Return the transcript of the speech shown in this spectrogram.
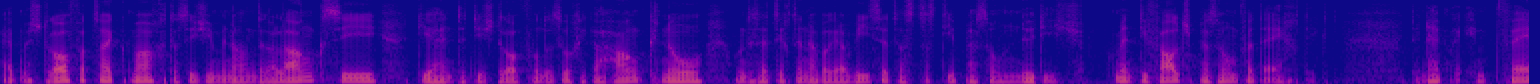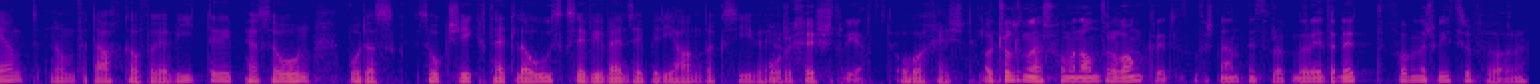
hat man Strafanzeige gemacht, das war in einem anderen Land, gewesen. die haben die Strafuntersuchung an Hand genommen und es hat sich dann aber erwiesen, dass das die Person nicht ist. Man hat die falsche Person verdächtigt. Dann hat man entfernt noch einen Verdacht auf eine weitere Person, die das so geschickt hat ausgesehen, wie wenn es eben die andere gewesen wäre. Orchestriert. Orchestriert. Oh, Entschuldigung, du hast von einem anderen Land geredet, eine Verständnisfrage. Wir reden nicht von einem Schweizer Verfahren.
